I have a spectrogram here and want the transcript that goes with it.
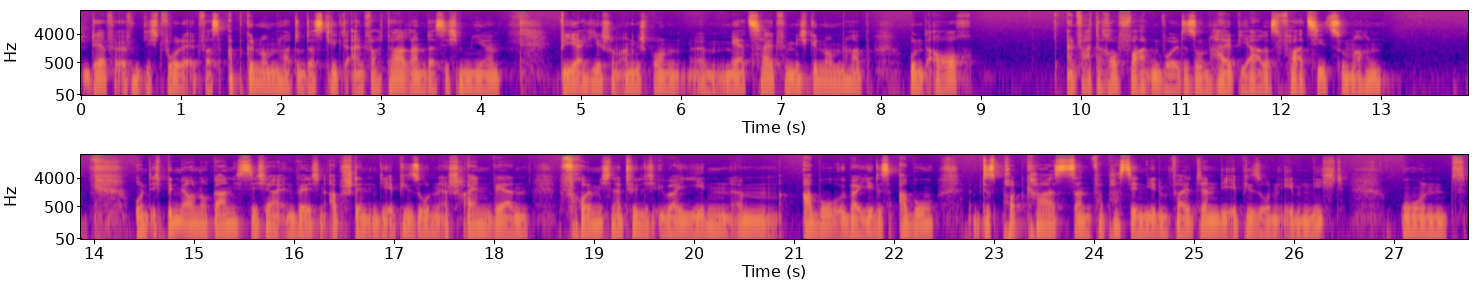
der veröffentlicht wurde, etwas abgenommen hat. Und das liegt einfach daran, dass ich mir, wie ja hier schon angesprochen, ähm, mehr Zeit für mich genommen habe und auch einfach darauf warten wollte, so ein Halbjahresfazit zu machen. Und ich bin mir auch noch gar nicht sicher, in welchen Abständen die Episoden erscheinen werden. Freue mich natürlich über jeden ähm, Abo, über jedes Abo des Podcasts. Dann verpasst ihr in jedem Fall dann die Episoden eben nicht. Und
